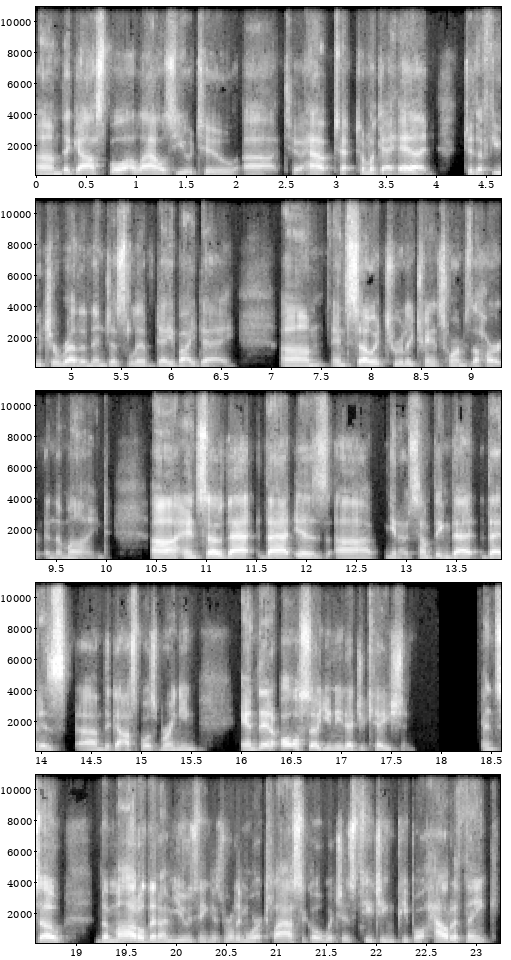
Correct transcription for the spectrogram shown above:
Um, the gospel allows you to uh, to have to, to, look ahead to the future rather than just live day by day, um, and so it truly transforms the heart and the mind. Uh, and so that that is uh, you know something that that is um, the gospel is bringing, and then also you need education. And so the model that I'm using is really more classical, which is teaching people how to think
